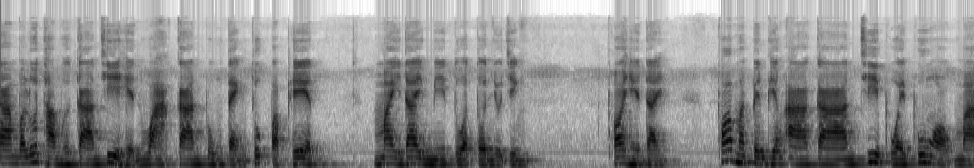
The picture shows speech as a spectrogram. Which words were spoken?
การบรรลุธรรมคือการที่เห็นว่าการปรุงแต่งทุกประเภท ไม่ได้มีตัวตนอยู่จริง เพราะเหตุใด เพราะมันเป็นเพียงอาการที่พวยพุ่งออกมา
